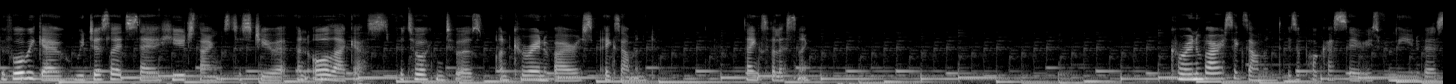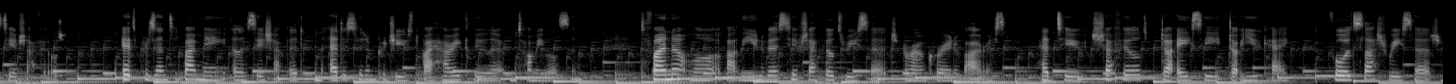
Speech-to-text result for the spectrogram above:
Before we go, we'd just like to say a huge thanks to Stuart and all our guests for talking to us on Coronavirus Examined. Thanks for listening. Coronavirus Examined is a podcast series from the University of Sheffield. It's presented by me, Alicia Shepherd, and edited and produced by Harry Kluler and Tommy Wilson. To find out more about the University of Sheffield's research around coronavirus, head to sheffield.ac.uk forward slash research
